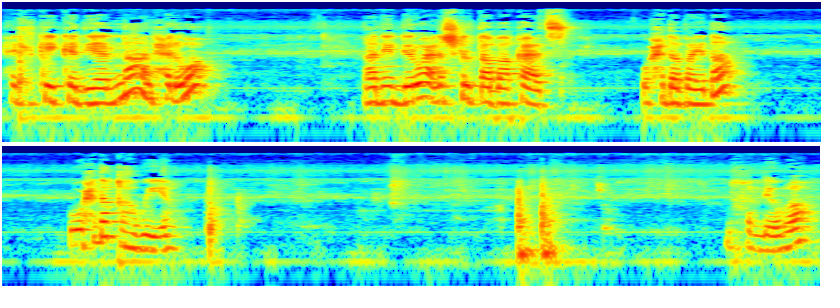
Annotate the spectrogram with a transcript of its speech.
حيت الكيكة ديالنا الحلوة. غادي نديروها على شكل طبقات. وحدة بيضاء وحده قهوية. نخليوها.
